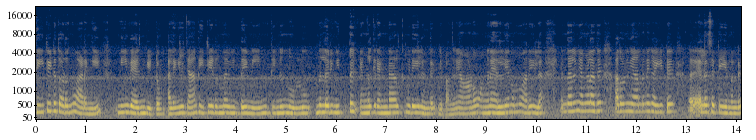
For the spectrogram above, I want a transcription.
തീറ്റയിട്ട് തുടങ്ങുവാണെങ്കിൽ മീൻ വേഗം കിട്ടും. അല്ലെങ്കിൽ ഞാൻ തീറ്റയിടുന്ന വിധ മീൻ തിന്നുന്നുള്ളൂ എന്നുള്ളൊരു മിത്ത് ഞങ്ങൾക്ക് രണ്ടാൾക്കും ഇടയിലുണ്ട്. ഇനിയിപ്പോൾ അങ്ങനെയാണോ അങ്ങനെ അല്ലേ എന്നൊന്നും അറിയില്ല. എന്തായാലും ഞങ്ങളത് അതുകൊണ്ട് ഞാൻ തന്നെ കൈയിട്ട് എല്ലാം സെറ്റ് ചെയ്യുന്നുണ്ട്.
